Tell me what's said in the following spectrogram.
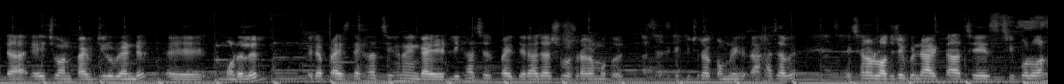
এটা এইচ ওয়ান ফাইভ জিরো ব্র্যান্ডের মডেলের এটা প্রাইস দেখা যাচ্ছে। এখানে গাড়ি লেখা আছে প্রায় দেড় হাজার ষোলোশো টাকার মতো। আচ্ছা এটা কিছুটা কম রাখা যাবে। এছাড়াও লজিটেক ব্র্যান্ডের আরেকটা আছে এস ট্রিপল ওয়ান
